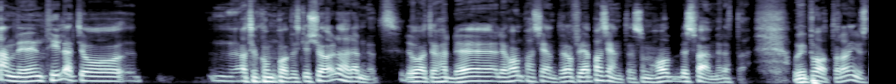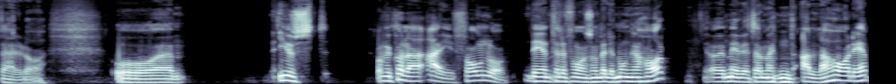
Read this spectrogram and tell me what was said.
anledningen till att jag att jag kom på att vi ska köra det här ämnet. Det var att jag hade, eller jag har en patient, jag har flera patienter som har besvär med detta. Och vi pratade om just det här idag. Och eh, just om vi kollar iPhone då. Det är en telefon som väldigt många har. Jag är medveten om att inte alla har det.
